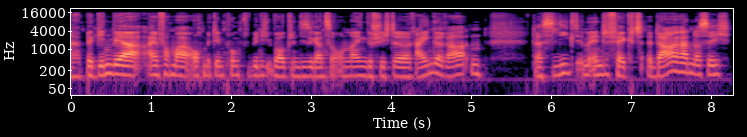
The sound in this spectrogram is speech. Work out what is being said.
Äh, beginnen wir einfach mal auch mit dem Punkt, wie bin ich überhaupt in diese ganze Online-Geschichte reingeraten. Das liegt im Endeffekt daran, dass ich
